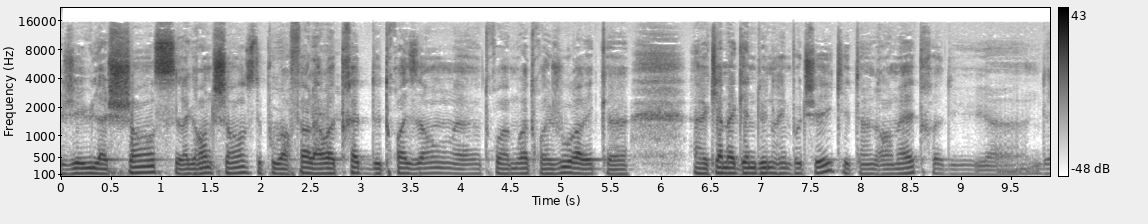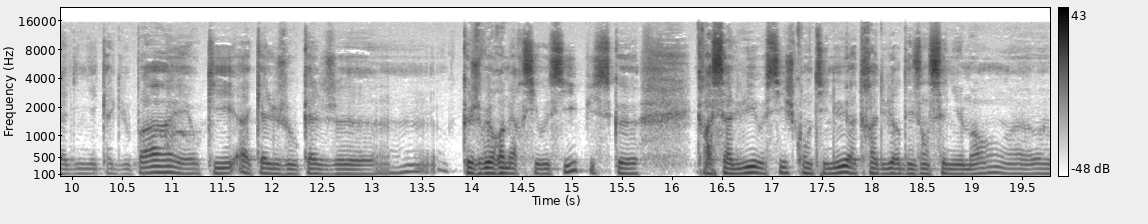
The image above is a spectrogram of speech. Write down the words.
j'ai eu la chance, la grande chance, de pouvoir faire la retraite de trois ans, euh, trois mois, trois jours avec avec Lamagendun Rinpoche, qui est un grand maître du, euh, de la lignée Kagyupa et qui, à quel je, auquel je, que je veux remercier aussi, puisque grâce à lui aussi, je continue à traduire des enseignements euh,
